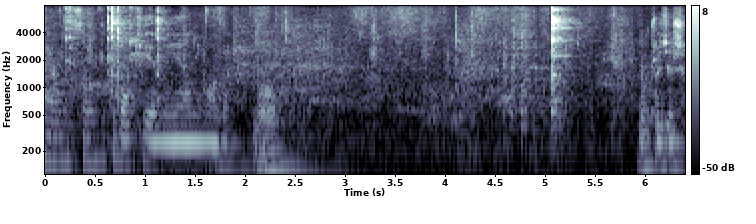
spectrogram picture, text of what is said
Ale niesamowite rzeczy jemy, ja nie mogę. No. No przecież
